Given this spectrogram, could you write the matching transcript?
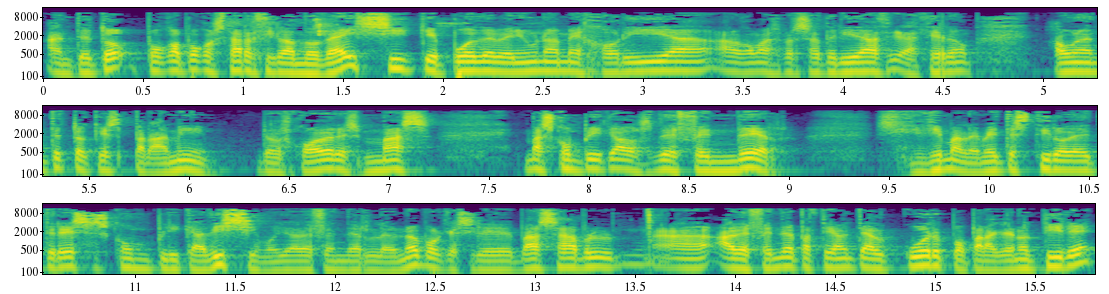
ante todo, poco a poco está reciclando. De ahí sí que puede venir una mejoría, algo más versatilidad y hacer a un Anteto que es para mí de los jugadores más, más complicados defender si encima le metes tiro de tres es complicadísimo ya defenderle, ¿no? Porque si le vas a, defender prácticamente al cuerpo para que no tire,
